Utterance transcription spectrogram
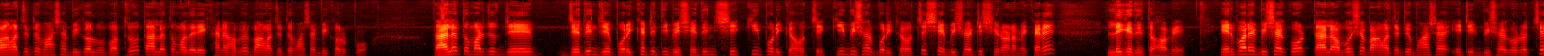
বাংলা জাতীয় ভাষা বিকল্প পত্র তাহলে তোমাদের এখানে হবে বাংলা জাতীয় ভাষা বিকল্প। তাহলে তোমার যে যেদিন যে পরীক্ষাটি দিবে, সেদিন সে কী পরীক্ষা হচ্ছে, কি বিষয়ের পরীক্ষা হচ্ছে সেই বিষয়টি শিরোনাম এখানে লিখে দিতে হবে। এরপরে বিষয় কোড, তাহলে অবশ্যই বাংলা জাতীয় ভাষা এটির বিষয় কোড হচ্ছে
